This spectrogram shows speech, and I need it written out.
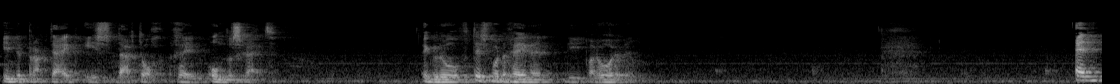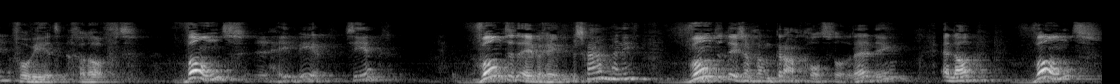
in de praktijk is daar toch geen onderscheid. Ik bedoel, het is voor degene die het maar horen wil. En voor wie het gelooft. Want, hé hey, weer, zie je? Want het evangelie beschaamt mij niet. Want het is een kracht gods tot redding. En dan, want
